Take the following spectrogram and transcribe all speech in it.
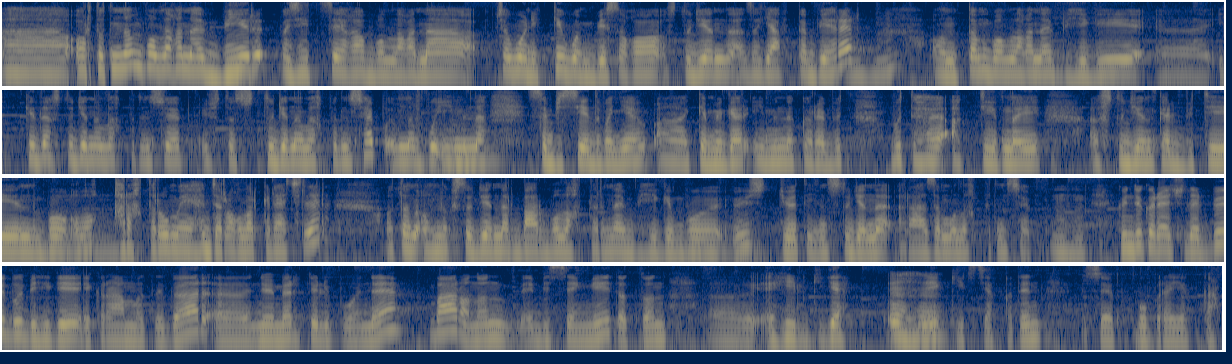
Ортотунан болағана бір позицияға болағана 12-15 оға студент заявка берер. Онтан болағана бігі икки да студентлық бүтін сөп, үсті студентлық бүтін сөп, именно бұл именно собеседование кемегер именно көрәбіт. Бұл тәхі активный студент кәлбітін, бұл олық қарақтыру мәйі жар оғылар кәрәчілер. Отан онлық студенттар бар болақтарына бігі бұл үст, төт, ен студентна разымылық бүтін сөп. Күндү көрөчүлөр бу бу биһиге экрамытыгар нөмер телефоны бар, онун бисеңи тоттон эхилгиге не кирсяккатын сөп бу проектка.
